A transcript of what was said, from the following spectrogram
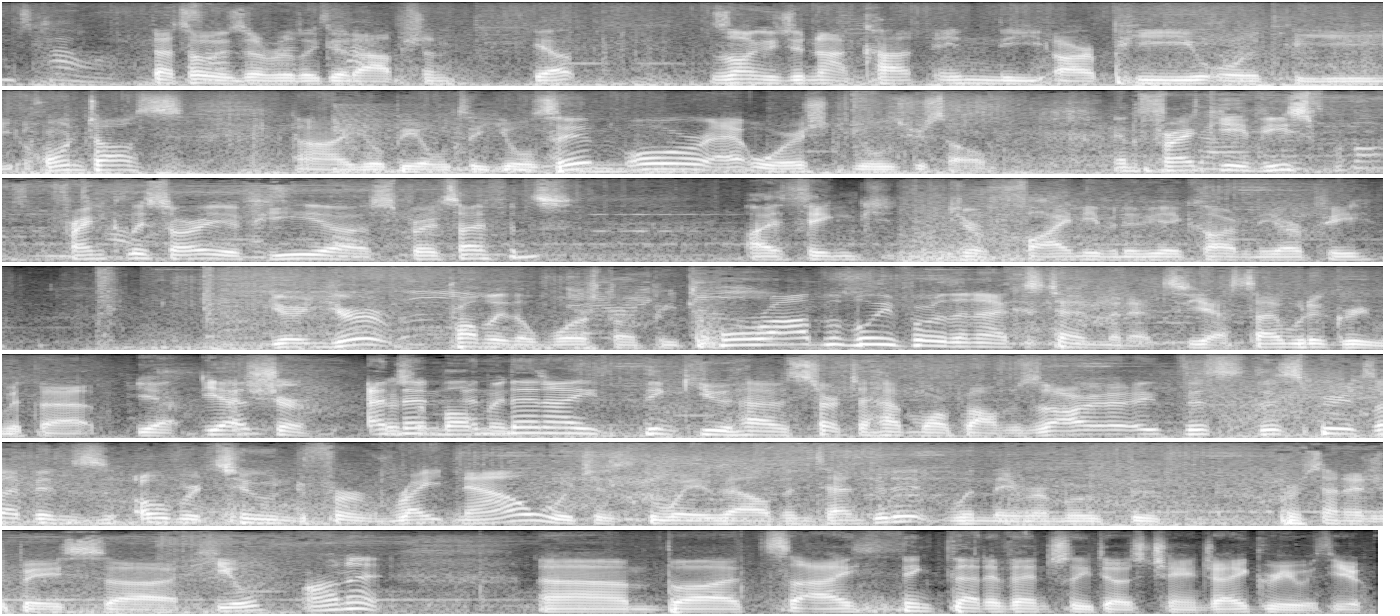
That's always a really good option. Yep. As long as you're not caught in the RP or the horn toss, uh, you'll be able to use him, or at worst, use yourself. And Frankie, if he's frankly sorry, if he uh, Spirit Siphons, I think you're fine even if you get caught in the RP. You're you're probably the worst RP. Probably for the next 10 minutes. Yes, I would agree with that. Yeah, yeah, And- sure. And There's then, and then I think you have start to have more problems. Our, this this Spirit Siphon's overtuned for right now, which is the way Valve intended it when they removed the percentage-based uh, heal on it. Um, but I think that eventually does change. I agree with you.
